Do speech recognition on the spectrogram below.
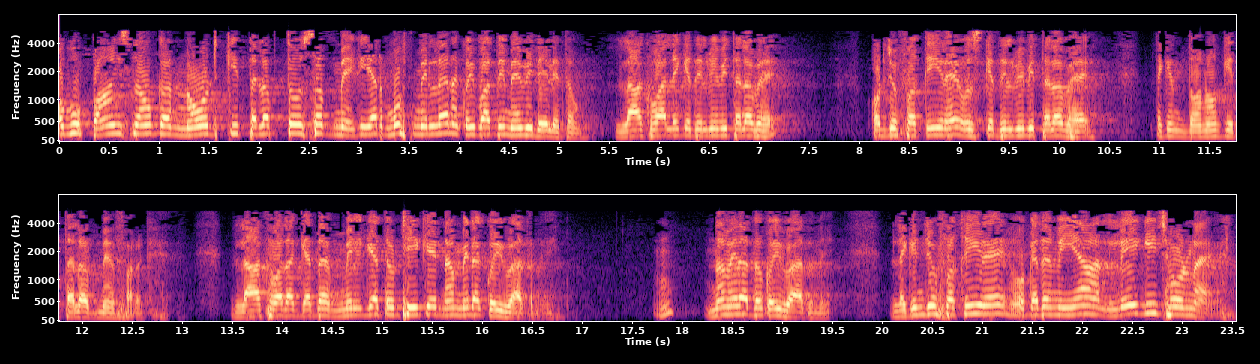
अब वो पाँच सौ का नोट की तलब तो सब में कि यार मुफ़्त मिल रहा है ना, कोई बात नहीं, मैं भी ले लेता हूँ। लाख वाले के दिल में भी तलब है। और जो फकीर है, उसके दिल में भी तलब है। लेकिन दोनों की तलब में फ़र्क है। लाख वाला कहता है, मिल गया तो ठीक है, ना मिला कोई बात नहीं। न मिला तो कोई बात नहीं। लेकिन जो फकीर है, वो कहता है, मिया, लेगी छोड़ना है।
